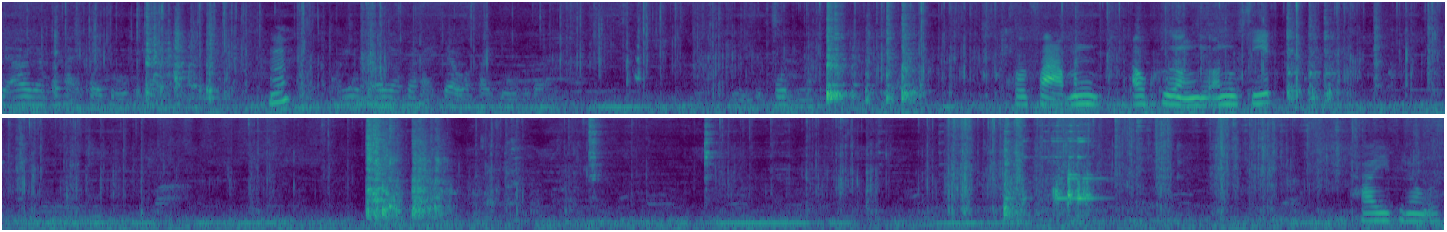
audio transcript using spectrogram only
จะเอายังไปหายไข่ดูก็ได้หึเอายังไปหายแก้วไข่ดูก็ได้ปุ่นนะ คอยฝากมันเอาเครื่องอยู่อนุซิปไทยพี่น้องเอ้ย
